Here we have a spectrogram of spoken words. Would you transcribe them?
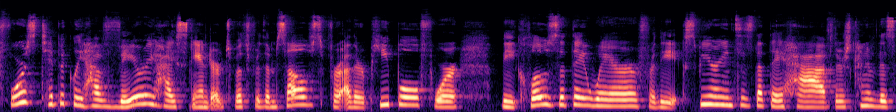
fours typically have very high standards, both for themselves, for other people, for the clothes that they wear, for the experiences that they have. There's kind of this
